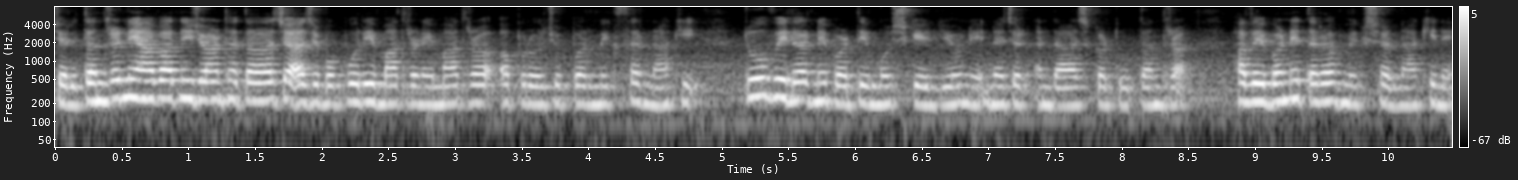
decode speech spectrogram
જ્યારે તંત્રને આ વાતની જાણ થતાં જ આજે બપોરે માત્ર ને માત્ર અપ્રોચ ઉપર મિક્સર નાખી ટુ વ્હીલરને પડતી મુશ્કેલીઓને નજરઅંદાજ કરતું તંત્ર હવે બંને તરફ મિક્સર નાખીને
